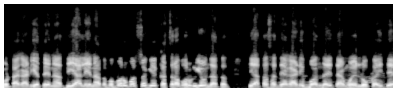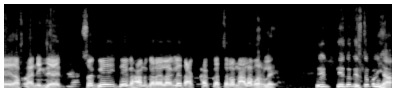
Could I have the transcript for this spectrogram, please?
छोटा गाडी येते ना ती आली ना तर मग बरोबर सगळे कचरा भरून घेऊन जातात. ती आता सध्या गाडी बंद आहे त्यामुळे लोक इथे स्थानिक जे आहेत सगळे इथे घाण करायला लागलेत अख्खा कचरा नाला भरलाय. ते तर दिसतं पण ह्या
